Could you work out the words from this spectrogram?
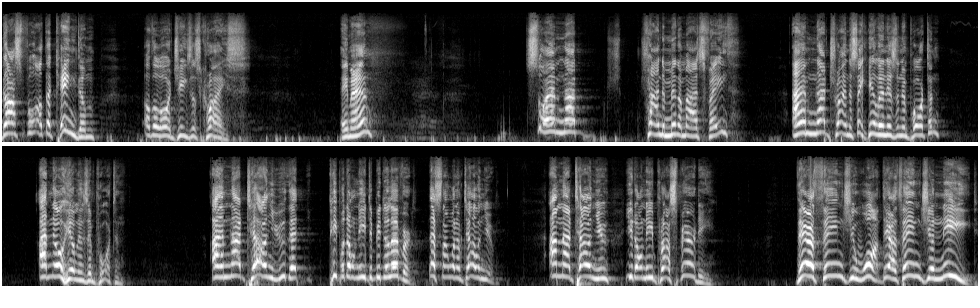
gospel of the kingdom of the Lord Jesus Christ. Amen? So I'm not trying to minimize faith. I'm not trying to say healing isn't important. I know healing is important. I'm not telling you that people don't need to be delivered. That's not what I'm telling you. I'm not telling you you don't need prosperity. There are things you want, there are things you need.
